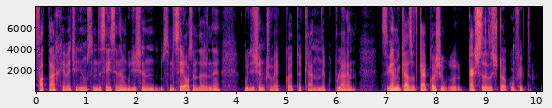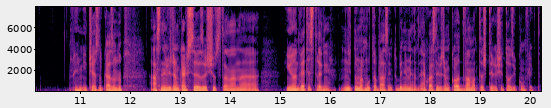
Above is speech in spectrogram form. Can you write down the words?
Фатах е вече един 87 годишен, 88 даже не годишен човек, който е крайно непопулярен. Сега ми казват как, кой ще, как ще се разреши този конфликт. И честно казано, аз не виждам как ще се разреши от страна на и на двете страни. Нито Махмут Абас, нито Бенямин Нетаняху. Аз не виждам кой от двамата ще реши този конфликт.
